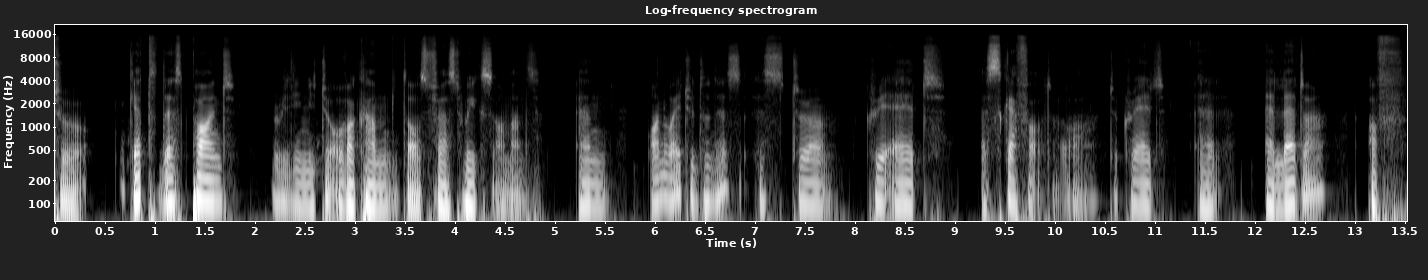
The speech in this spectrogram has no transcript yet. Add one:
to get to this point, you really need to overcome those first weeks or months. And one way to do this is to create a scaffold or to create a, a ladder of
